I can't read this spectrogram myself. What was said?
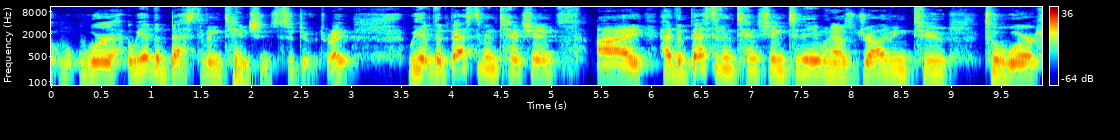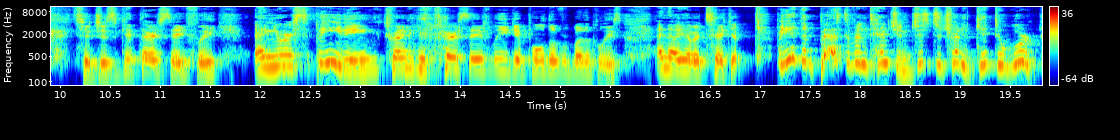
we're we have the best of intentions to do it right we have the best of intention. I had the best of intention today when I was driving to to work to just get there safely. And you're speeding, trying to get there safely. You get pulled over by the police, and now you have a ticket. But you had the best of intention just to try to get to work.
